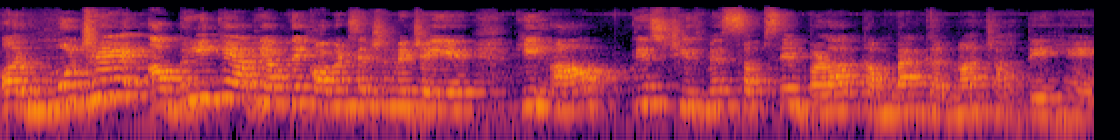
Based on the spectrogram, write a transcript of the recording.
और मुझे अभी के अभी अपने कमेंट सेक्शन में चाहिए कि आप किस चीज़ में सबसे बड़ा कम करना चाहते हैं?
